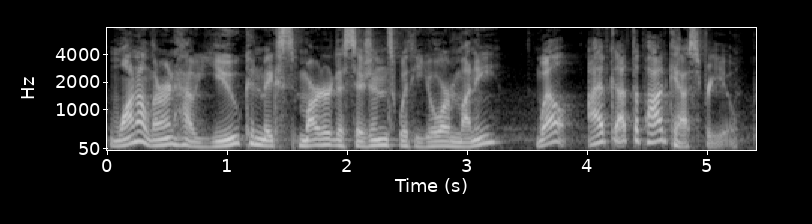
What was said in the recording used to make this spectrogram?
Want to learn how you can make smarter decisions with your money? Well, I've got the podcast for you.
